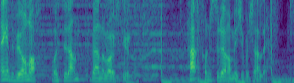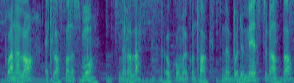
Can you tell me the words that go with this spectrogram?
jeg heter Bjørnar og er student ved NLA-skolen. Her kan du studere mye forskjellig. På NLA er klassene små, som gjør det lett å komme i kontakt med både medstudenter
